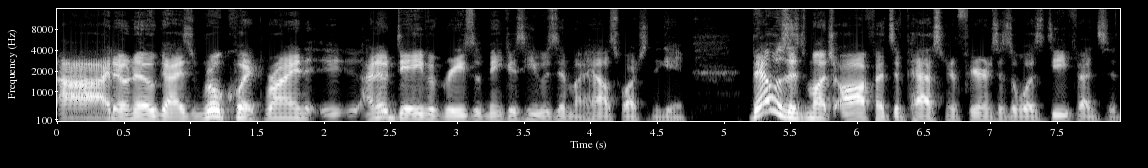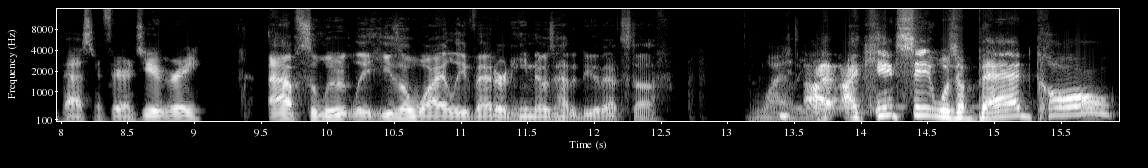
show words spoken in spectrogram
Ah, I don't know, guys. Real quick, Brian, eh, I know Dave agrees with me because he was in my house watching the game. That was as much offensive pass interference as it was defensive pass interference. You agree? Absolutely. He's a wily veteran. He knows how to do that stuff. Wily. I, I can't say it was a bad call,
